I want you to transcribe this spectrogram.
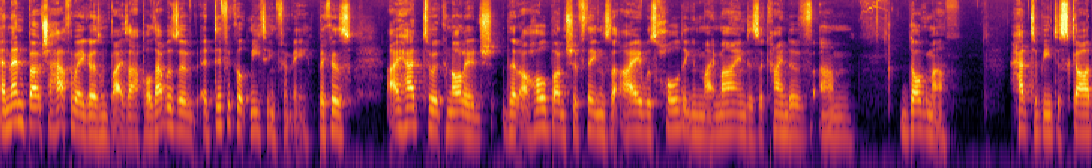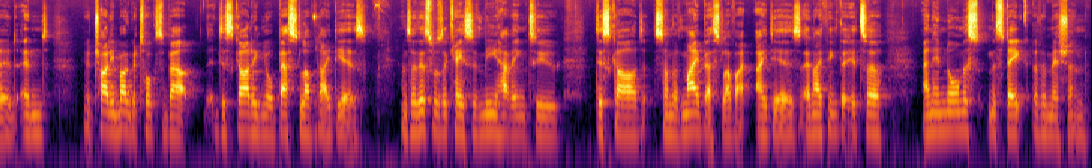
And then Berkshire Hathaway goes and buys Apple. That was a, a difficult meeting for me because I had to acknowledge that a whole bunch of things that I was holding in my mind as a kind of um, dogma had to be discarded. And you know, Charlie Munger talks about discarding your best loved ideas. And so this was a case of me having to discard some of my best loved ideas. And I think that it's a an enormous mistake of omission.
